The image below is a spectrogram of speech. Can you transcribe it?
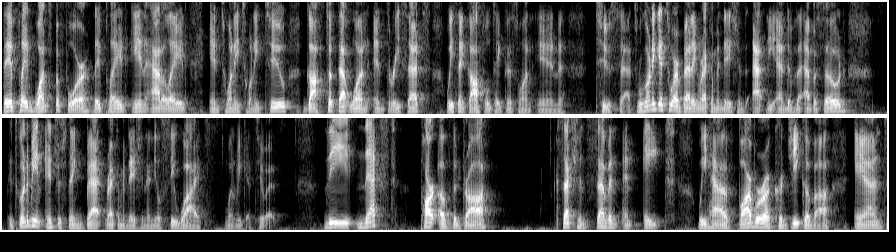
They have played once before. They played in Adelaide in 2022. Gauff took that one in three sets. We think Gauff will take this one in two sets. We're going to get to our betting recommendations at the end of the episode it's going to be an interesting bet recommendation, and you'll see why when we get to it. The next part of the draw, section seven and eight, we have Barbara Krejcikova and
